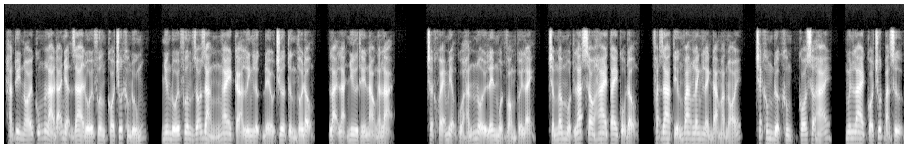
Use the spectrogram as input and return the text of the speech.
hắn tuy nói cũng là đã nhận ra đối phương có chút không đúng, nhưng đối phương rõ ràng ngay cả linh lực đều chưa từng thôi động, lại là như thế nào ngăn lại? Chật khoe miệng của hắn nổi lên một vòng cười lạnh, trầm ngâm một lát sau hai tay cổ động, phát ra tiếng vang lanh lảnh đạm mặt nói c h ắ c không được không có sợ hãi, nguyên lai có chút bản sự,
